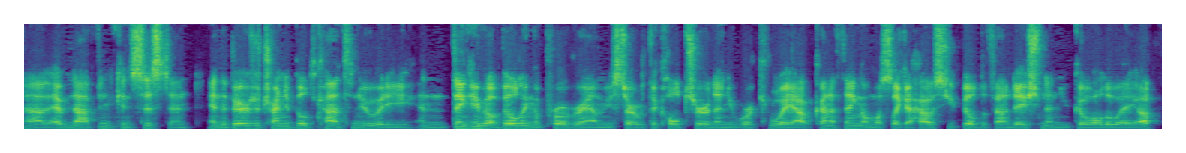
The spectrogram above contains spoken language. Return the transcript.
Uh, they have not been consistent, and the Bears are trying to build continuity. And thinking about building a program, you start with the culture, and then you work your way out, kind of thing. Almost like a house, you build the foundation, and you go all the way up.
